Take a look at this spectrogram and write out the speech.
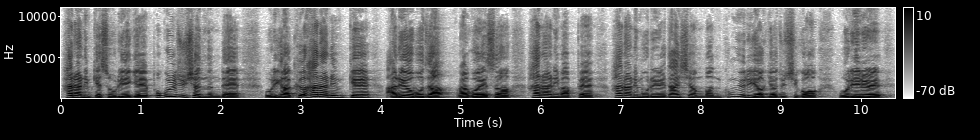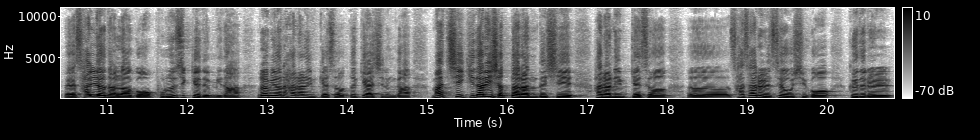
하나님께서 우리에게 복을 주셨는데 우리가 그 하나님께 아뢰어 보자라고 해서 하나님 앞에 하나님 우리를 다시 한번 궁휼히 여겨 주시고 우리를 살려 달라고 부르짖게 됩니다. 그러면 하나님께서 어떻게 하시는가? 마치 기다리셨다라는 듯이 하나님께서 어, 사사를 세우시고 그들을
